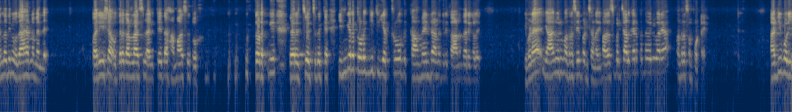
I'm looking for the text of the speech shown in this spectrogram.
എന്നതിന് ഉദാഹരണമല്ലേ? പരീക്ഷ ഉത്തരകടലാസിൽ അൽഖയ്ദ ഹമാസ് തുടങ്ങി വരച്ചു വെച്ചതൊക്കെ. ഇങ്ങനെ തുടങ്ങിയിട്ട് എത്രയോ കമന്റ് ആണ് ഇതിൽ കാണുന്ന നിങ്ങൾ ഇവിടെ ഞാനൊരു മദ്രസയിൽ പഠിച്ചാണ്. ഈ മദ്രസ പഠിച്ച ആൾക്കാർ ഇപ്പൊ എന്താ പറയാ? മദ്രസ പോട്ടെ. അടിപൊളി.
